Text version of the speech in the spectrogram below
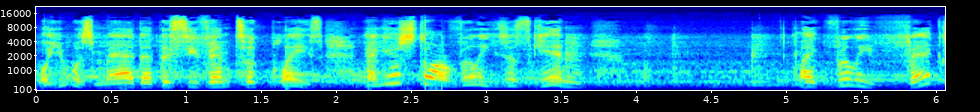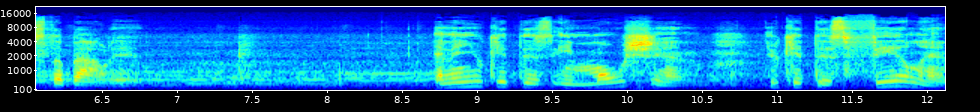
or you was mad that this event took place, and you start really just getting like really vexed about it. And then you get this emotion, you get this feeling,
